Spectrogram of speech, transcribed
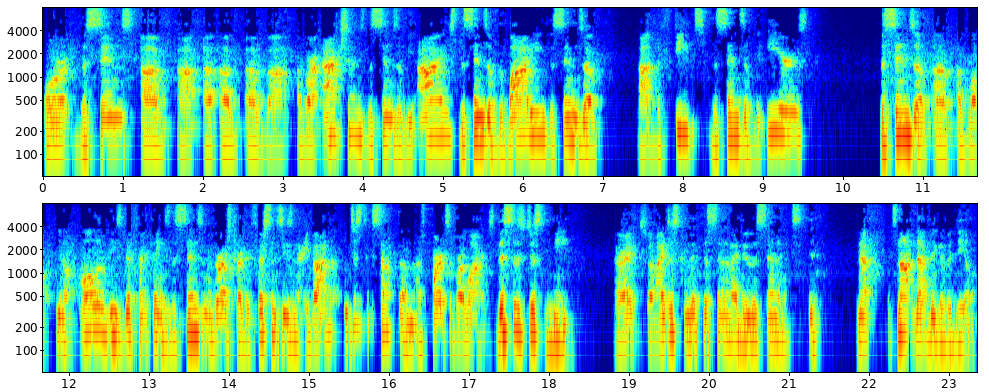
or the sins of, uh, of, of, uh, of our actions, the sins of the eyes, the sins of the body, the sins of uh, the feet, the sins of the ears, the sins of, of, of, you know, all of these different things, the sins in regards to our deficiencies in ibadah, we just accept them as parts of our lives. This is just me. All right. So I just commit this sin and I do this sin and it's, it, you know, it's not that big of a deal.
